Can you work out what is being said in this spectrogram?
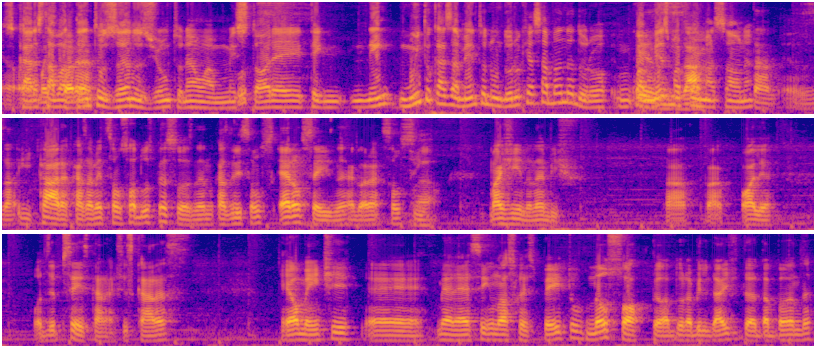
Os caras estavam história- há tantos anos junto, né? Uma, uma história e tem nem muito casamento não dura o que essa banda durou. Com a mesma Exato. formação, né? Tá, e cara, casamento são só duas pessoas, né? No caso deles são, eram seis, né? Agora são cinco. É. Imagina, né, bicho? Tá, tá, olha, vou dizer pra vocês, cara, esses caras realmente é, merecem o nosso respeito, não só pela durabilidade da, da banda,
